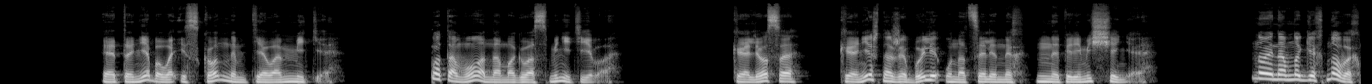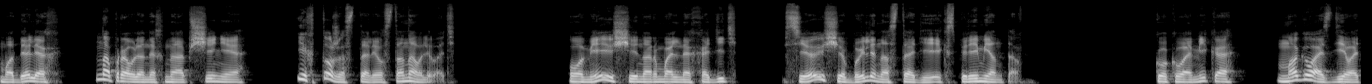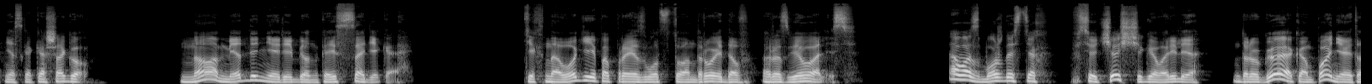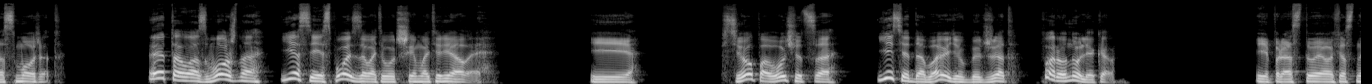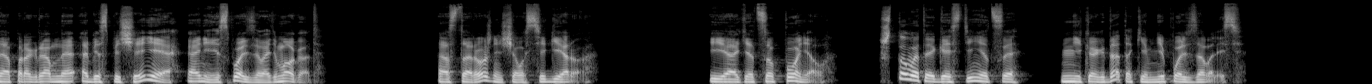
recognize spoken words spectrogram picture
Это не было исконным телом Мики. Потому она могла сменить его. Колеса, конечно же, были у нацеленных на перемещение. Но и на многих новых моделях, направленных на общение, их тоже стали устанавливать. Умеющие нормально ходить все еще были на стадии экспериментов. Кукла Мика могла сделать несколько шагов, но медленнее ребенка из садика. Технологии по производству андроидов развивались. О возможностях все чаще говорили «другая компания это сможет». Это возможно, если использовать лучшие материалы. И все получится, если добавить в бюджет пару нуликов. И простое офисное программное обеспечение они использовать могут. Осторожничал Сигеру. И Акицу понял, что в этой гостинице никогда таким не пользовались.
